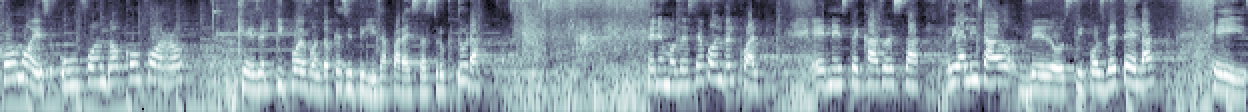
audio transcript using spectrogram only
cómo es un fondo con forro, que es el tipo de fondo que se utiliza para esta estructura. Tenemos este fondo el cual en este caso está realizado de dos tipos de tela, que es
